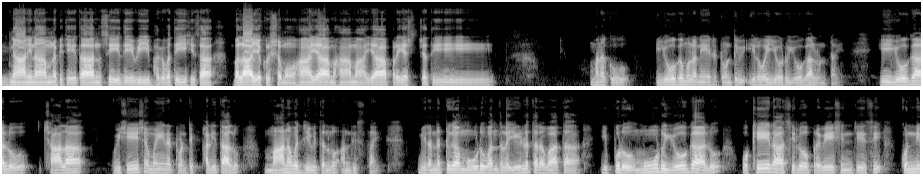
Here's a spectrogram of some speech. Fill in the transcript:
జ్ఞానినాంనపి చేతాన్సి దేవీ భగవతీ హిస. బలాయ కృషమోహాయ మహామాయ ప్రయశ్చతి. మనకు యోగములు అనేటటువంటివి ఇరవై ఏడు యోగాలు ఉంటాయి ఈ యోగాలు చాలా విశేషమైనటువంటి ఫలితాలు మానవ జీవితంలో అందిస్తాయి. మీరు అన్నట్టుగా మూడు వందల ఏళ్ళ తర్వాత ఇప్పుడు మూడు యోగాలు ఒకే రాశిలో ప్రవేశించేసి కొన్ని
